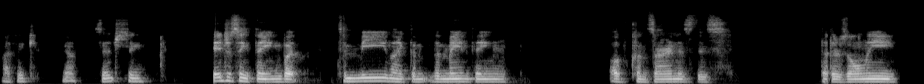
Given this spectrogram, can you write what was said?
I think, yeah, it's interesting. Interesting thing, but to me, like the the main thing of concern is this that there's only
